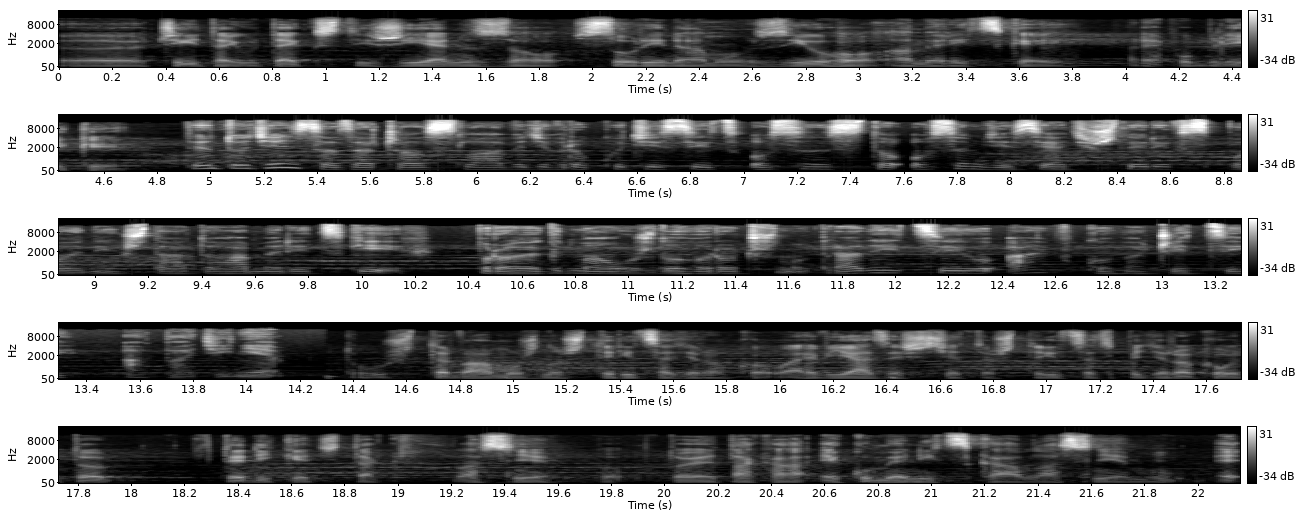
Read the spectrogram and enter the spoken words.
E, čítajú texty žien zo Surinamu, z Juhoamerickej republiky. Tento deň sa začal sláviť v roku 1884 v Spojených štátoch amerických. Projekt má už dlhoročnú tradíciu aj v Kovačici a Padine. To už trvá možno 40 rokov, aj viac ešte to 45 rokov. To vtedy, keď tak vlastne, to je taká ekumenická vlastne, e,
